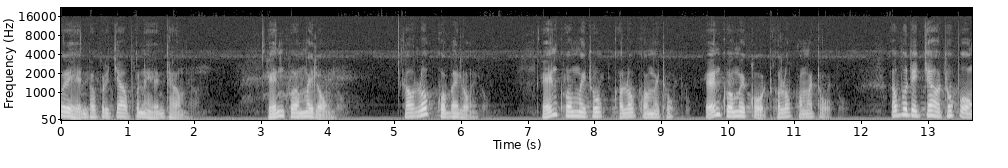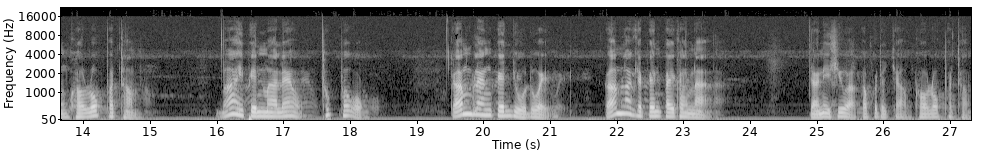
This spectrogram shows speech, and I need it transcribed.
ผู้ได้เห็นพระพุทธเจ้าผู้ได้เห็นธรรมเห็นความไม่หลง เขาลบความไม่หลง เห็นความไม่ทุกข์เขาลบความไม่ทุกข์เห็นความไม่โกรธเขาลบความไม่โกรธพระพุทธเจ้าทุกพระองค์เขาลบพระธรรม ได้เป็นมาแล้วทุกพระองค์กำลังเป็นอยู่ด้วยกำลังจะเป็นไปข้างหน้าอย่างนี้ชื่อว่าพระพุทธเจ้าเขาลบพระธรรม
